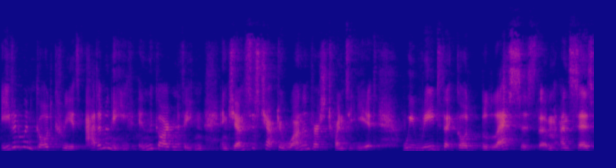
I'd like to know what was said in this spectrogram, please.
Even when God creates Adam and Eve in the Garden of Eden, in Genesis chapter 1 and verse 28, we read that God blesses them and says,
